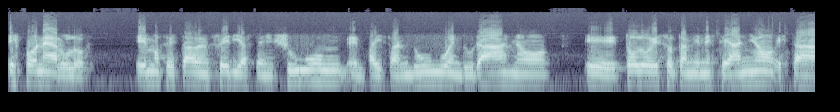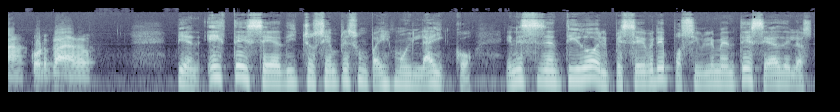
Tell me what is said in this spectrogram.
exponerlos. Hemos estado en ferias en Yum, en Paysandú, en Durazno, eh, todo eso también este año está acordado. Bien, este se ha dicho siempre es un país muy laico. En ese sentido, el pesebre posiblemente sea de los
